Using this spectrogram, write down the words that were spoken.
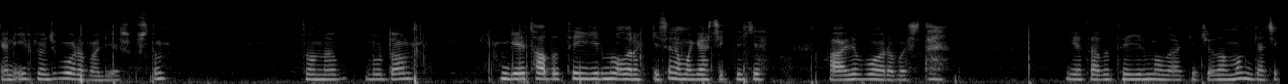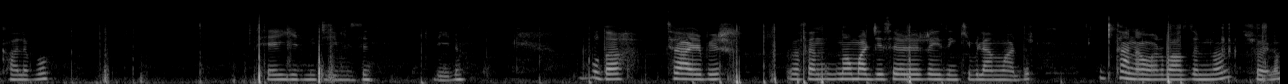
Yani ilk önce bu arabayla yarışmıştım. Sonra burada GTA'da T20 olarak geçen ama gerçekteki hali bu araba işte. GTA'da T20 olarak geçiyordu ama gerçek hali bu. T20'ciğimizin diyelim. Bu da Tier 1. Zaten normal CSR Racing'i bilen vardır. İki tane var bazılarından. Şöyle.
